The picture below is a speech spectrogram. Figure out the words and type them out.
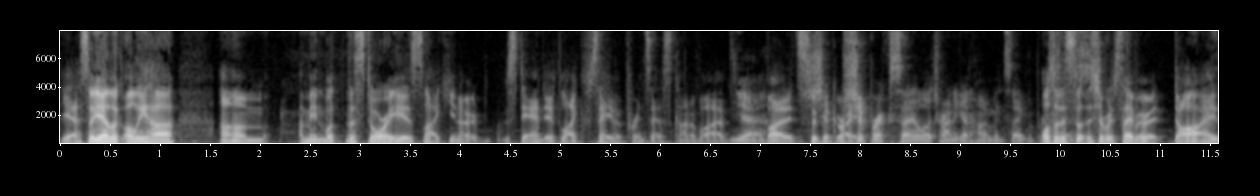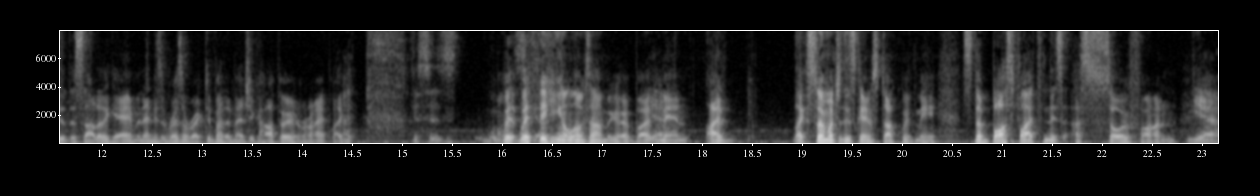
Yeah. So yeah, look, Olija. Um, I mean, what the story is like, you know, standard like save a princess kind of vibe. Yeah, But it's super Ship- great. Shipwreck sailor trying to get home and save a princess. also, the, the shipwreck it dies at the start of the game and then is resurrected by the magic harpoon, right? Like I, this is. We're, we're thinking a long time ago, but Yeah. man, I like so much of this game stuck with me. So the boss fights in this are so fun. Yeah,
